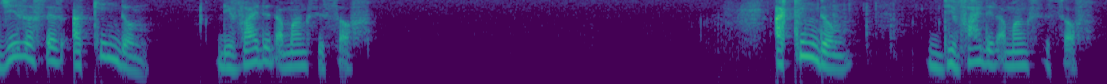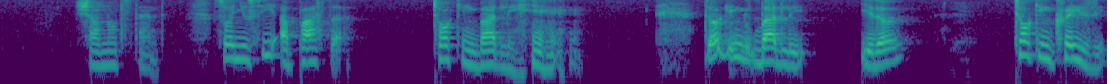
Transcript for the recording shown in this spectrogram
Jesus says, a kingdom divided amongst itself. A kingdom divided amongst itself shall not stand. So when you see a pastor talking badly, talking badly, you know, talking crazy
